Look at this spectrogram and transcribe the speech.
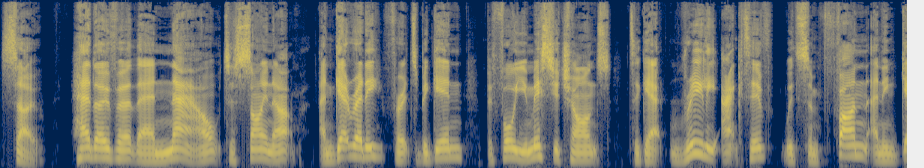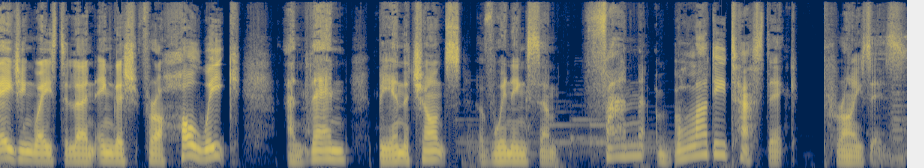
So head over there now to sign up and get ready for it to begin before you miss your chance to get really active with some fun and engaging ways to learn English for a whole week and then be in the chance of winning some fan bloody tastic prizes.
